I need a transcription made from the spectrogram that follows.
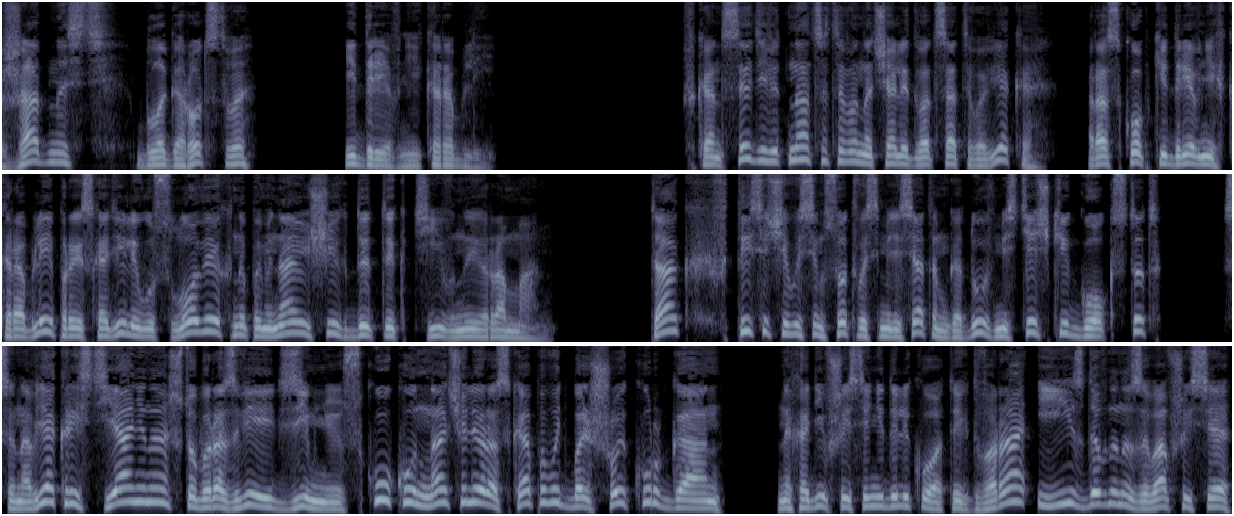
жадность, благородство и древние корабли. В конце XIX – начале XX века раскопки древних кораблей происходили в условиях, напоминающих детективный роман. Так, в 1880 году в местечке Гокстед сыновья крестьянина, чтобы развеять зимнюю скуку, начали раскапывать большой курган, находившийся недалеко от их двора и издавна называвшийся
